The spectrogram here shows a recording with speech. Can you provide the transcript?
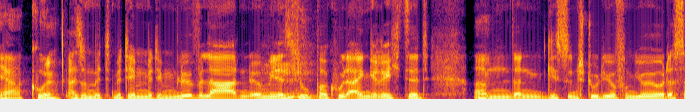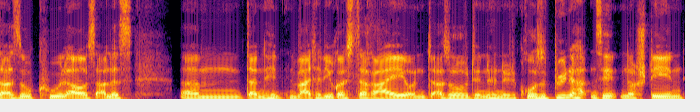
Ja, cool. Also mit, mit dem, mit dem Löweladen irgendwie, das ist super cool eingerichtet. Mhm. Ähm, dann gehst du ins Studio vom Jojo, das sah so cool aus, alles. Ähm, dann hinten weiter die Rösterei und also eine große Bühne hatten sie hinten noch stehen.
